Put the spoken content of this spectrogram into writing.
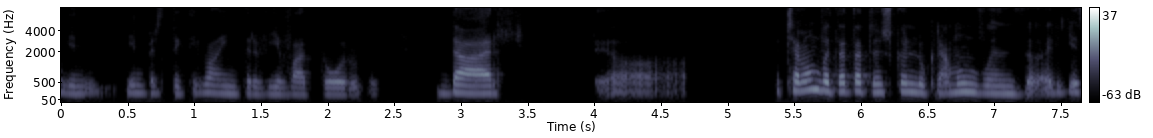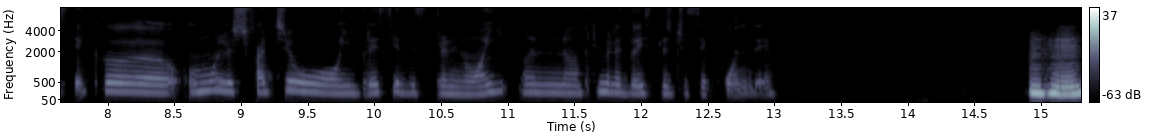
din, din perspectiva intervievatorului. Dar uh, ce am învățat atunci când lucram în vânzări este că omul își face o impresie despre noi în primele 12 secunde. Mm-hmm.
